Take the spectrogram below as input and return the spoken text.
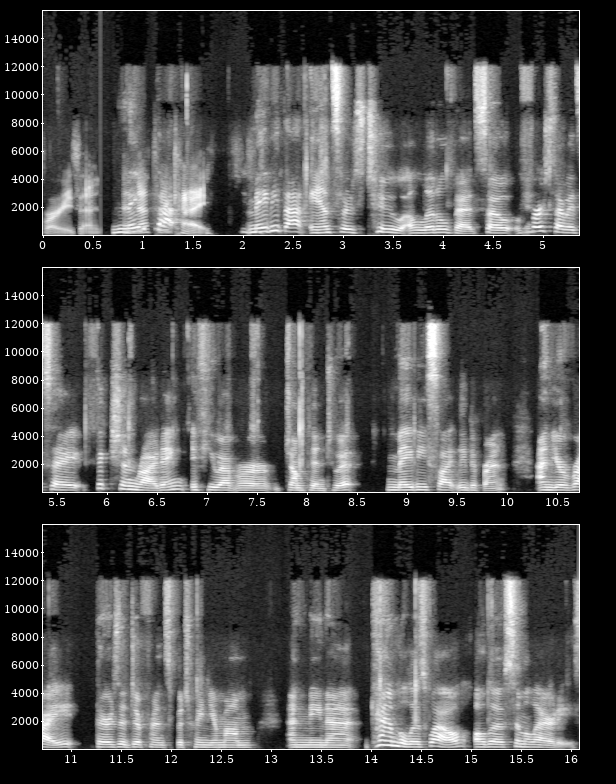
frozen. Make and that's that- okay. Maybe that answers too a little bit. So, Yeah. first, I would say fiction writing, if you ever jump into it, may be slightly different. And you're right, there's a difference between your mom and Nina Campbell as well, although similarities.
